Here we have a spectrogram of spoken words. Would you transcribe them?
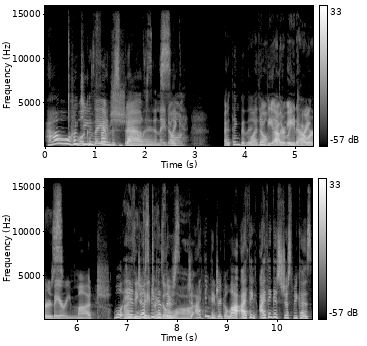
how Well, do you 'cause they find this chefs balance? and they Like, don't. I think that they Well, I think don't the other eight drink hours- very much. Well, I and think just they drink because a there's, lot. j- I think they drink a lot. I think I think it's just because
